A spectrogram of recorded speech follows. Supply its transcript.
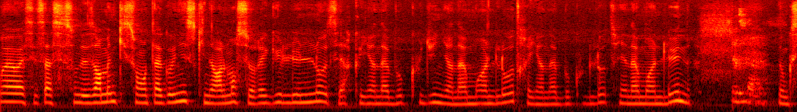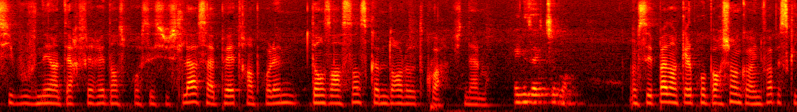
Ouais, ouais, c'est ça. Ce sont des hormones qui sont antagonistes, qui normalement se régulent l'une l'autre. C'est-à-dire qu'il y en a beaucoup d'une, il y en a moins de l'autre, et il y en a beaucoup de l'autre, il y en a moins de l'une. Donc si vous venez interférer dans ce processus-là, ça peut être un problème dans un sens comme dans l'autre, quoi, finalement. Exactement. On ne sait pas dans quelle proportion, encore une fois, parce qu'on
